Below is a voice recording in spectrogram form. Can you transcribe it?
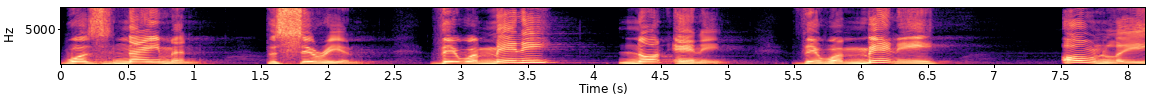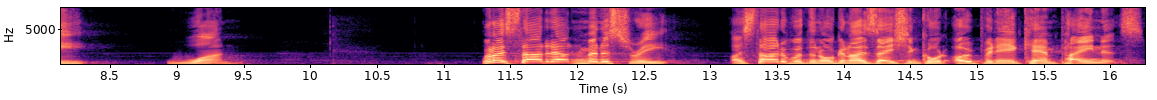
was Naaman the Syrian. There were many, not any. There were many, only one. When I started out in ministry, I started with an organization called Open Air Campaigners.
